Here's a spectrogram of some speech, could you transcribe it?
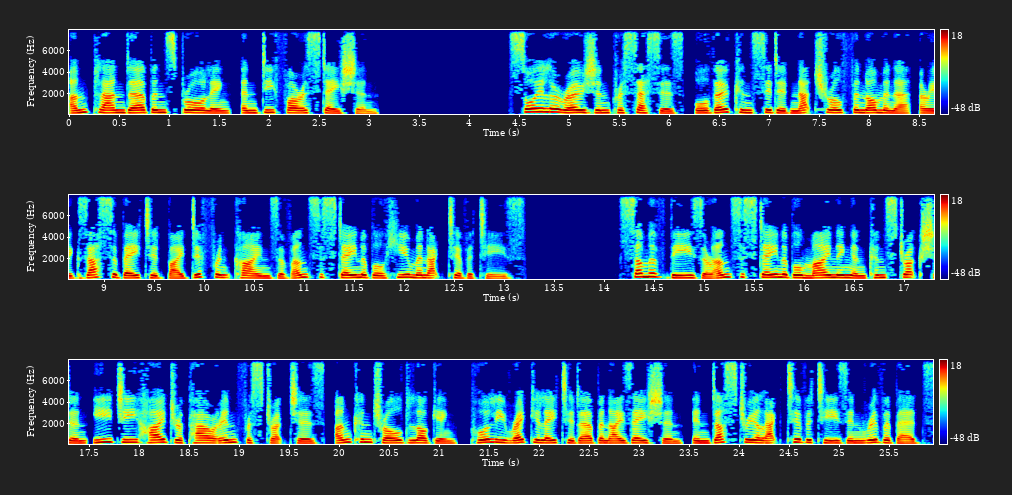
unplanned urban sprawling, and deforestation. Soil erosion processes, although considered natural phenomena, are exacerbated by different kinds of unsustainable human activities. Some of these are unsustainable mining and construction e.g. hydropower infrastructures, uncontrolled logging, poorly regulated urbanization, industrial activities in riverbeds,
